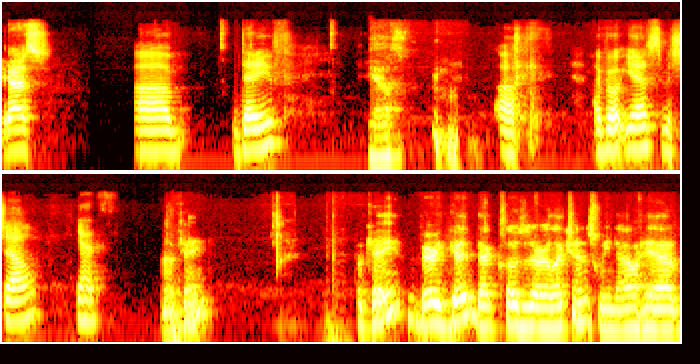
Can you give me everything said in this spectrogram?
Yes. Um, Dave? Yes. Uh, I vote yes. Michelle? Yes. Okay. Okay, very good. That closes our elections. We now have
